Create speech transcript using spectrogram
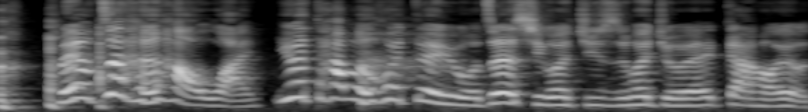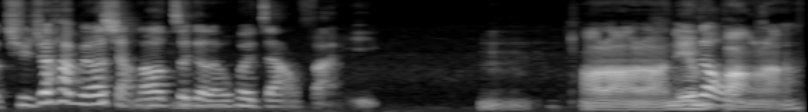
没有，这很好玩，因为他们会对于我这个行为举止会觉得干好有趣，就他没有想到这个人会这样反应。嗯，好啦好啦，你很棒啦，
